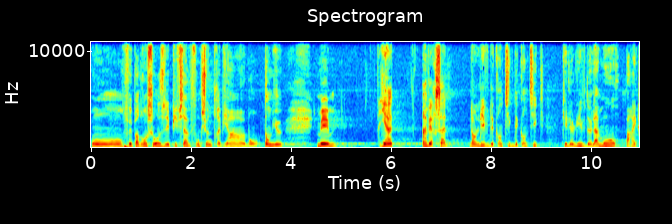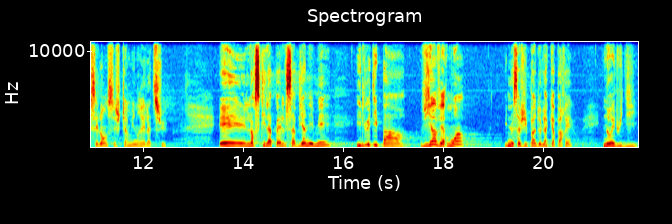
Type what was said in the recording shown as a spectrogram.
on ne fait pas grand-chose et puis ça fonctionne très bien. Bon, tant mieux. Mais il y a un verset dans le livre des Cantiques des Cantiques qui est le livre de l'amour par excellence, et je terminerai là-dessus. Et lorsqu'il appelle sa bien-aimée, il lui dit pas Viens vers moi. Il ne s'agit pas de l'accaparer. Non, il lui dit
